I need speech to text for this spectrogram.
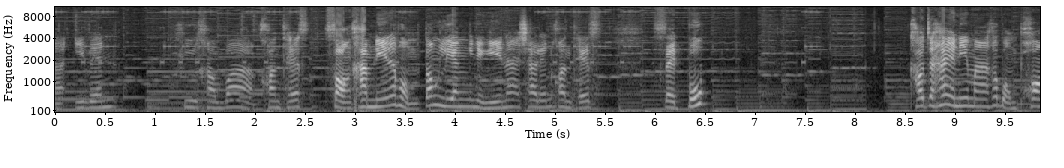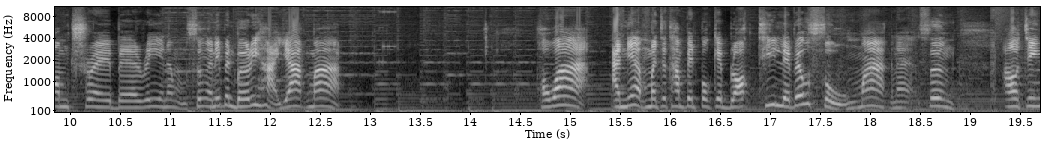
า event คือคำว่า contest สองคำนี้นะผมต้องเรียงอย่างนี้นะ challenge contest เสร็จปุ๊บ เขาจะให้อันนี้มาครับผมพอมเทรเบอรี่นะผม ซึ่งอันนี้เป็นเบอร์รี่หายากมาก เพราะว่าอันเนี้ยมันจะทำเป็นโปเกบล็อกที่เลเวลสูงมากนะ ซึ่งเอาจริง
